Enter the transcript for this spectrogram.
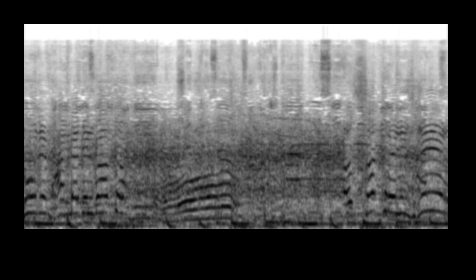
يكون محمد الباقر. الصقر الصغير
